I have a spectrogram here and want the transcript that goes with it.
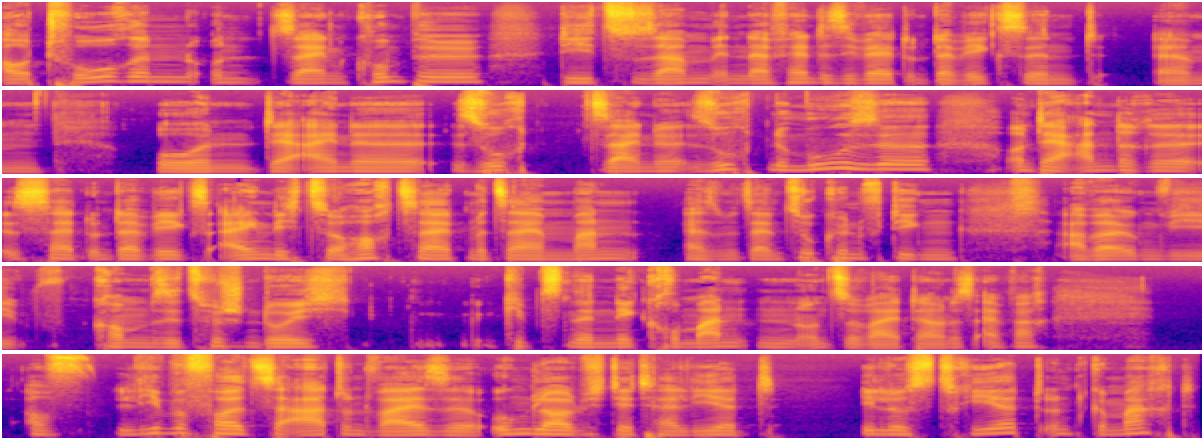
Autoren und seinen Kumpel, die zusammen in der Fantasy-Welt unterwegs sind. Ähm, und der eine sucht seine, sucht eine Muse und der andere ist halt unterwegs eigentlich zur Hochzeit mit seinem Mann, also mit seinem zukünftigen, aber irgendwie kommen sie zwischendurch, gibt's einen Nekromanten und so weiter. Und ist einfach auf liebevollste Art und Weise unglaublich detailliert illustriert und gemacht.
